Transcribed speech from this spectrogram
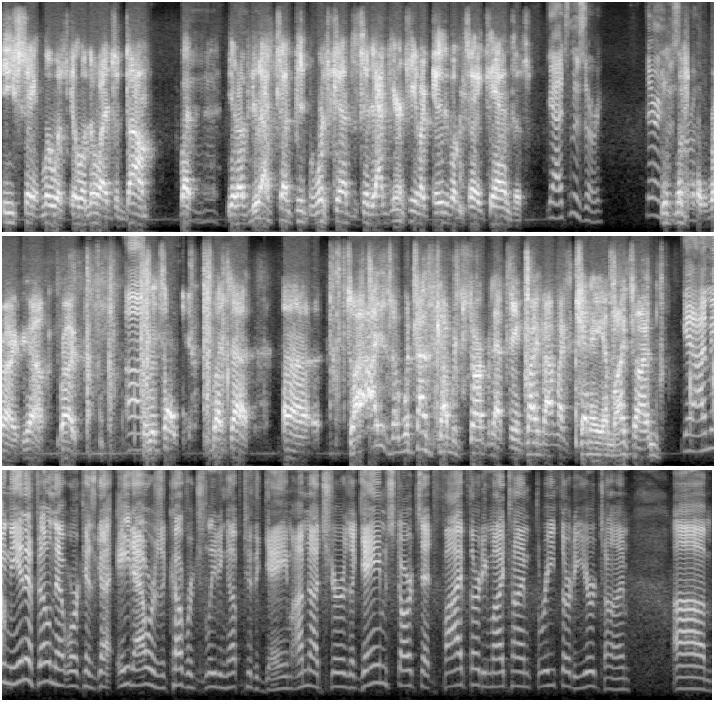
East St. Louis, Illinois. It's a dump, but, You know, if you ask ten people where's Kansas City, I guarantee like eight of them say Kansas. Yeah, it's Missouri. They're in Just Missouri. Missouri, Right? Yeah. Right. Uh, so it's like, but uh, uh, so I, I just what time time's coverage start for that thing? Probably about like 10 a.m. my time. Yeah, I mean the NFL Network has got eight hours of coverage leading up to the game. I'm not sure. The game starts at 5:30 my time, 3:30 your time. Um,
